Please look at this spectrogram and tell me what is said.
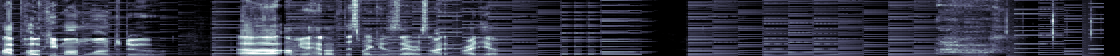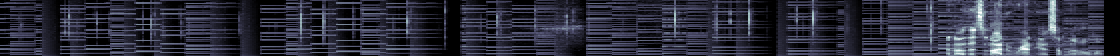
My Pokemon won't do. Uh, I'm gonna head over this way because there is an item right here. I know there's an item around here somewhere, hold on.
